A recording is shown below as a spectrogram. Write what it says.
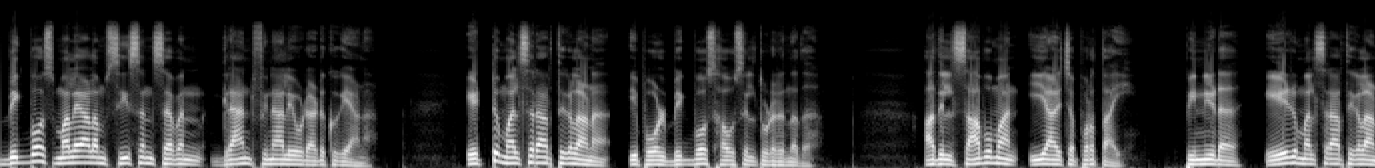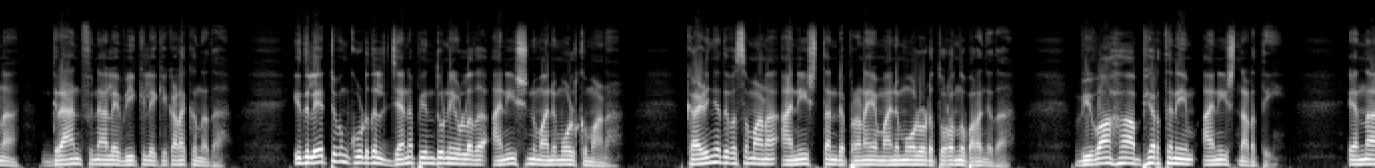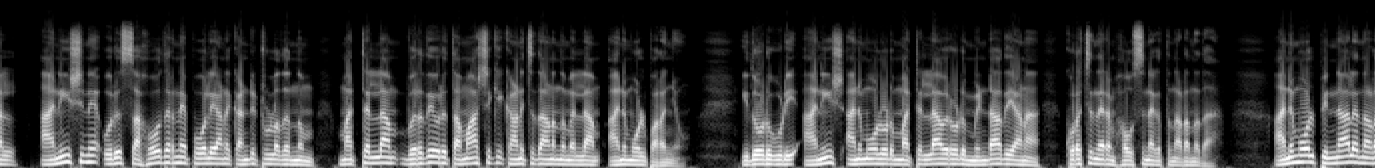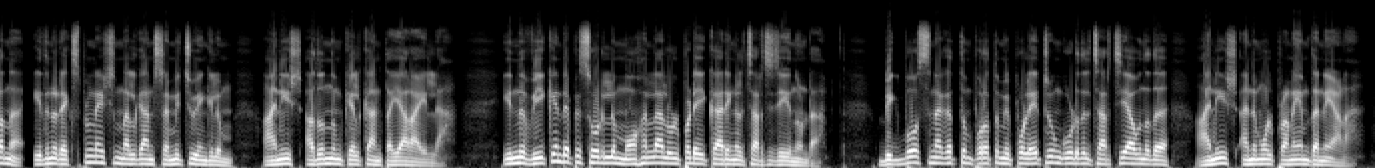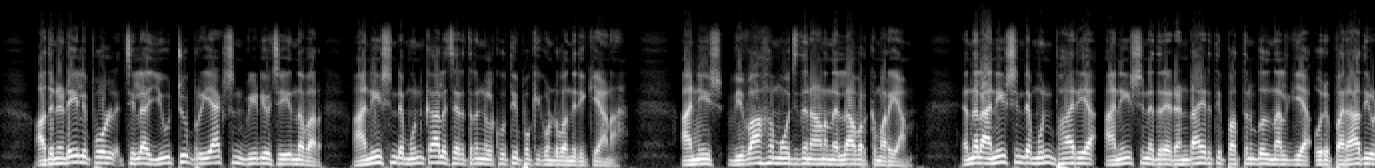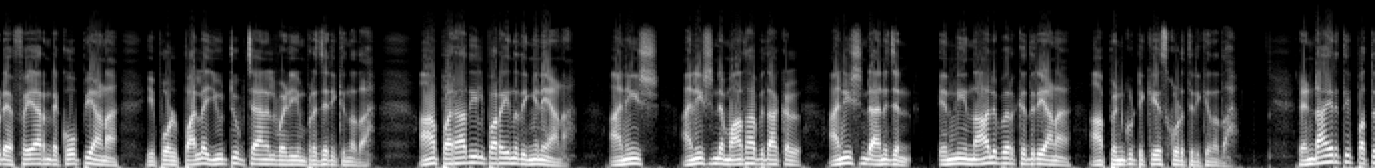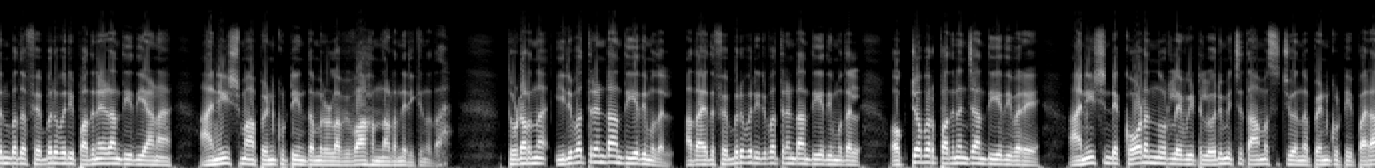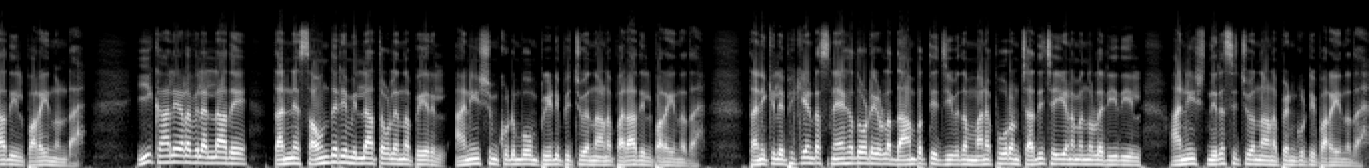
Big boss Malayalam season seven grand ഫിനാലെയോട് അടുക്കുകയാണ്. എട്ട് മത്സരാർത്ഥികളാണ് ഇപ്പോൾ ബിഗ് ബോസ് ഹൗസിൽ തുടരുന്നത്. അതിൽ സാബുമാൻ ഈ ആഴ്ച പുറത്തായി. പിന്നീട് ഏഴ് മത്സരാർത്ഥികളാണ് ഗ്രാൻഡ് ഫിനാലെ വീക്കിലേക്ക് കടക്കുന്നത്. ഇതിലേറ്റവും കൂടുതൽ ജനപിന്തുണയുള്ളത് അനീഷിനും അനുമോൾക്കുമാണ്. കഴിഞ്ഞ ദിവസമാണ് അനീഷ് തന്റെ പ്രണയം അനുമോളോട് തുറന്നു പറഞ്ഞത്. വിവാഹ അഭ്യർത്ഥനയും അനീഷ് നടത്തി. എന്നാൽ അനീഷിനെ ഒരു സഹോദരനെ പോലെയാണ് കണ്ടിട്ടുള്ളതെന്നും മറ്റെല്ലാം വെറുതെ ഒരു തമാശയ്ക്ക് കാണിച്ചതാണെന്നുമെല്ലാം അനുമോൾ പറഞ്ഞു. ഇതോടുകൂടി അനീഷ് അനുമോളോടും മറ്റെല്ലാവരോടും മിണ്ടാതെയാണ് കുറച്ചുനേരം ഹൗസിനകത്ത് നടന്നത്. അനുമോൾ പിന്നാലെ നടന്ന് ഇതിനൊരു എക്സ്പ്ലനേഷൻ നൽകാൻ ശ്രമിച്ചുവെങ്കിലും അനീഷ് അതൊന്നും കേൾക്കാൻ തയ്യാറായില്ല. ഇന്ന് വീക്കെൻഡ് എപ്പിസോഡിലും മോഹൻലാൽ ഉൾപ്പെടെ ഇക്കാര്യങ്ങൾ ചർച്ച ചെയ്യുന്നുണ്ട്. ബിഗ് ബോസിനകത്തും പുറത്തും ഇപ്പോൾ ഏറ്റവും കൂടുതൽ ചർച്ചയാവുന്നത് അനീഷ് അനുമോൾ പ്രണയം തന്നെയാണ്. അതിനിടയിൽ ഇപ്പോൾ ചില യൂട്യൂബ് റിയാക്ഷൻ വീഡിയോ ചെയ്യുന്നവർ അനീഷിന്റെ മുൻകാല ചരിത്രങ്ങൾ കുത്തിപ്പൊക്കിക്കൊണ്ടുവന്നിരിക്കുകയാണ് അനീഷ് വിവാഹമോചിതനാണെന്ന് എല്ലാവർക്കും അറിയാം. എന്നാൽ അനീഷിന്റെ മുൻ ഭാര്യ അനീഷിനെതിരെ രണ്ടായിരത്തി പത്തൊൻപതിൽ നൽകിയ ഒരു പരാതിയുടെ എഫ്ഐആറിന്റെ കോപ്പിയാണ് ഇപ്പോൾ പല യൂട്യൂബ് ചാനൽ വഴിയും പ്രചരിക്കുന്നത്. ആ പരാതിയിൽ പറയുന്നത് ഇങ്ങനെയാണ്. അനീഷ് അനീഷിന്റെ മാതാപിതാക്കൾ അനീഷിന്റെ അനുജൻ എന്നീ നാലുപേർക്കെതിരെയാണ് ആ പെൺകുട്ടി കേസ് കൊടുത്തിരിക്കുന്നത്. രണ്ടായിരത്തി പത്തൊൻപത് ഫെബ്രുവരി പതിനേഴാം തീയതിയാണ് അനീഷ്മ പെൺകുട്ടിയും തമ്മിലുള്ള വിവാഹം നടന്നിരിക്കുന്നത്. തുടർന്ന് ഇരുപത്തിരണ്ടാം തീയതി മുതൽ അതായത് ഫെബ്രുവരി ഇരുപത്തിരണ്ടാം തീയതി മുതൽ ഒക്ടോബർ പതിനഞ്ചാം തീയതി വരെ അനീഷിന്റെ കോടന്നൂറിലെ വീട്ടിൽ ഒരുമിച്ച് താമസിച്ചുവെന്ന് പെൺകുട്ടി പരാതിയിൽ പറയുന്നുണ്ട്. ഈ കാലയളവിലല്ലാതെ തന്നെ സൗന്ദര്യമില്ലാത്തവൾ എന്ന പേരിൽ അനീഷും കുടുംബവും പീഡിപ്പിച്ചുവെന്നാണ് പരാതിയിൽ പറയുന്നത്. തനിക്ക് ലഭിക്കേണ്ട സ്നേഹത്തോടെയുള്ള ദാമ്പത്യ ജീവിതം മനഃപൂർവം ചതി ചെയ്യണമെന്നുള്ള രീതിയിൽ അനീഷ് നിരസിച്ചുവെന്നാണ് പെൺകുട്ടി പറയുന്നത്.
